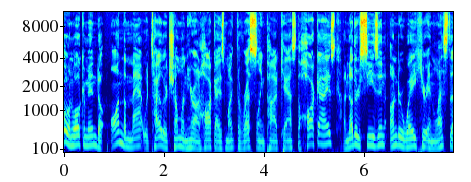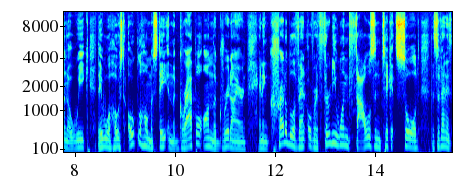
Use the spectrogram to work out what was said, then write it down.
Hello and welcome into On the Mat with Tyler Chumlin here on Hawkeyes Mike, the wrestling podcast. The Hawkeyes, another season underway here in less than a week. They will host Oklahoma State in the Grapple on the Gridiron, an incredible event. Over 31,000 tickets sold. This event is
